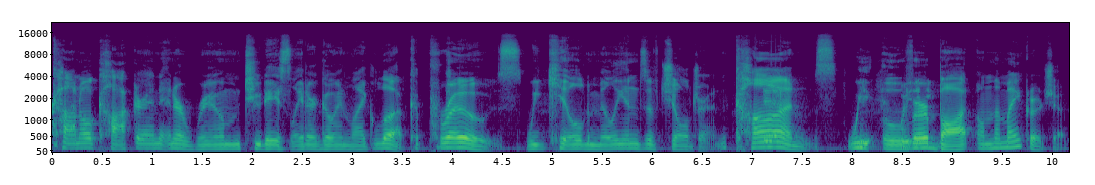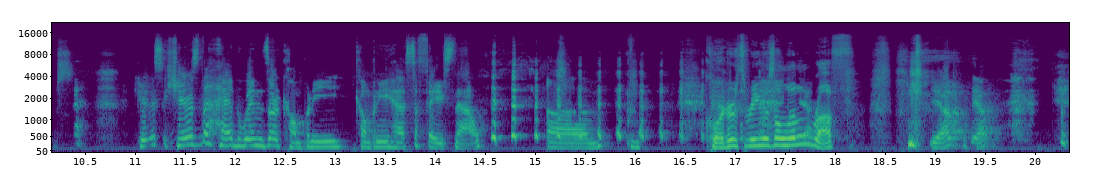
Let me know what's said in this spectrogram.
Conal Cochran in a room two days later going like, look, pros, we killed millions of children. Cons, we overbought on the microchips. here's here's the headwinds our company company has to face now. Um, Quarter three was a little rough. yep, yep.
